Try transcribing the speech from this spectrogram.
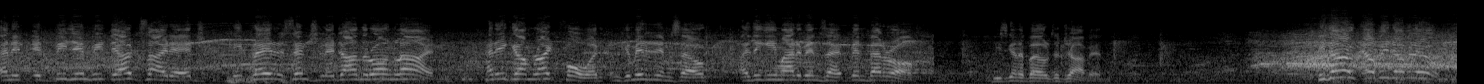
and it, it beat him, beat the outside edge. He played essentially down the wrong line. Had he come right forward and committed himself, I think he might have been, been better off. He's going to bowl to Javed. He's out, LBW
